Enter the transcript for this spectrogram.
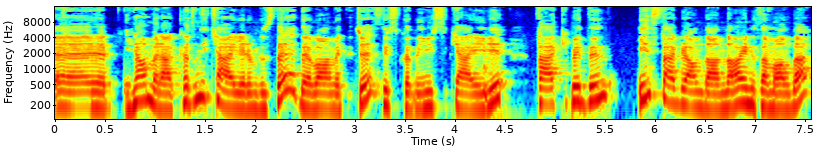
Ee, ilham veren kadın hikayelerimizde devam edeceğiz. Yüz Kadın Yüz Hikayeyi takip edin. Instagram'dan da aynı zamanda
